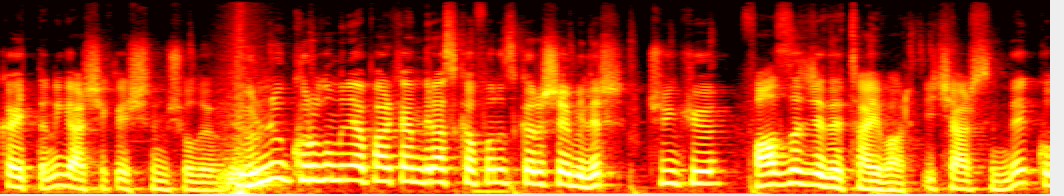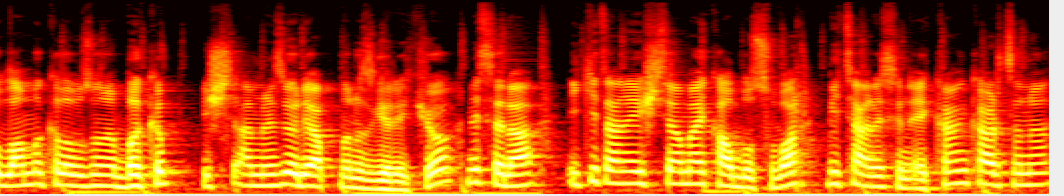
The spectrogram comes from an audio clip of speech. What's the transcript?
kayıtlarını gerçekleştirmiş oluyor. Ürünün kurulumunu yaparken biraz kafanız karışabilir. Çünkü fazlaca detay var içerisinde. Kullanma kılavuzuna bakıp işlemlerinizi öyle yapmanız gerekiyor. Mesela iki tane HDMI kablosu var. Bir tanesini ekran kartına,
